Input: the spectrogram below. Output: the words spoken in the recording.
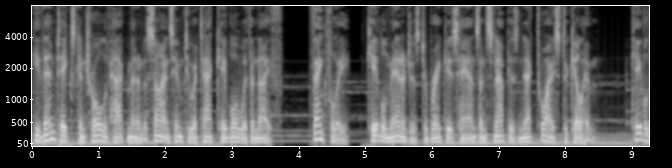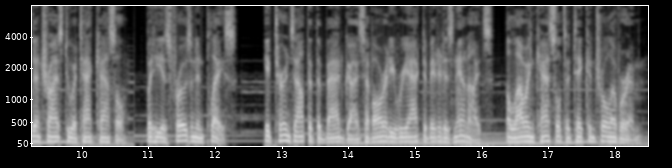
He then takes control of Hackman and assigns him to attack Kable with a knife. Thankfully, Kable manages to break his hands and snap his neck twice to kill him. Kable then tries to attack Castle, but he is frozen in place. It turns out that the bad guys have already reactivated his nanites, allowing Castle to take control over him.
